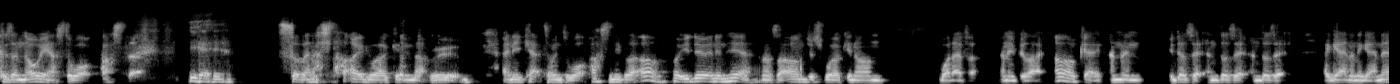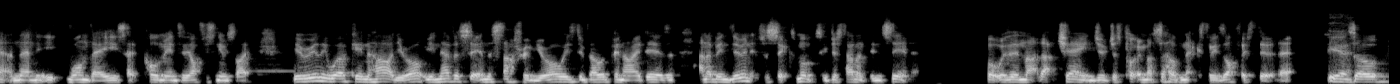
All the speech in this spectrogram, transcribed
because I know he has to walk past it. Yeah, yeah. So then I started working in that room and he kept having to walk past and he'd be like, Oh, what are you doing in here? And I was like, Oh, I'm just working on whatever. And he'd be like, Oh, okay. And then he does it and does it and does it again and again. And then he, one day he said, pulled me into the office and he was like, You're really working hard. You're all, you never sit in the staff room. You're always developing ideas. And I've been doing it for six months. He just hadn't been seeing it. But within that, that change of just putting myself next to his office doing it, yeah. So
